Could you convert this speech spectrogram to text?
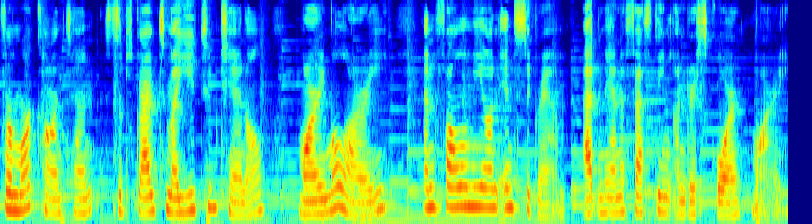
For more content, subscribe to my YouTube channel, Mari Malari, and follow me on Instagram at manifesting underscore Mari.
